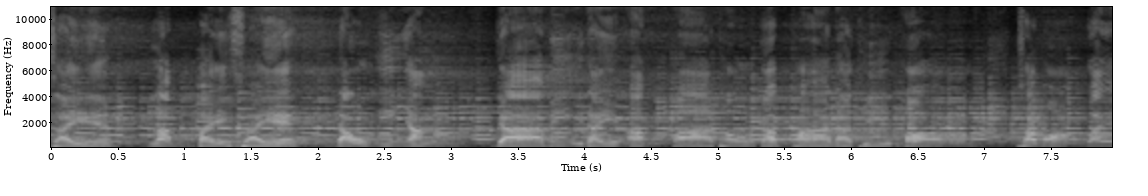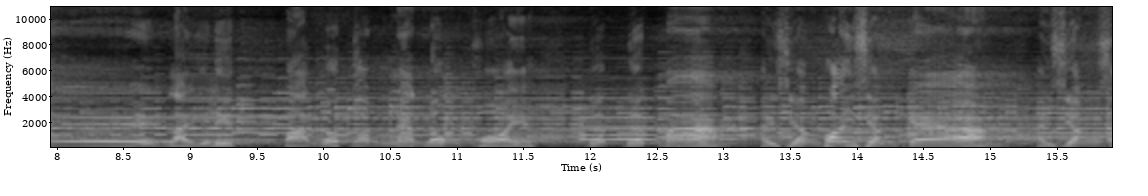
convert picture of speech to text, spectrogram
ใส่ล้ำไปใส่เดาอีหยังยามีได้อังฟ้าเท่ากับพานาทีทอง สมองไว้ไหลลิดปานหลดเงินแลนลงคอย เดึกเดึกมาให้เสียงพ้อยเสียงแกงให้เสียงใส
